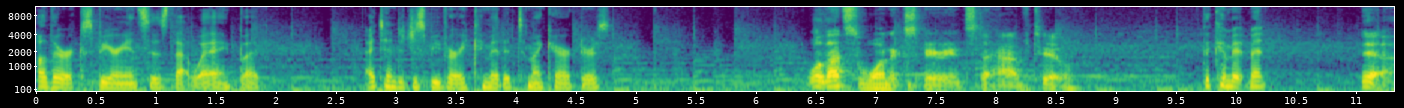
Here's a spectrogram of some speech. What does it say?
other experiences that way, but I tend to just be very committed to my characters. Well, that's one experience to have too. The commitment, Yeah.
